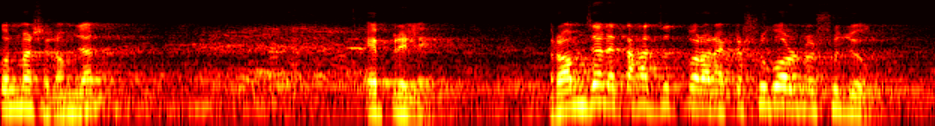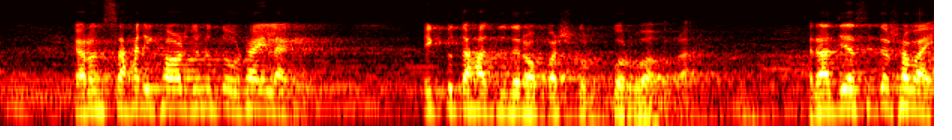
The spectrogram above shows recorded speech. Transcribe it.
কোন মাসে রমজান? এপ্রিলে। রমজানে তাহাজ্জুদ পড়ার একটা সুবর্ণ সুযোগ। কারণ সাহারি খাওয়ার জন্য তো ওঠাই লাগে। একটু তাহাজ্জুদের অভ্যাস কর- করব আমরা। রাজি আছি তো সবাই?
